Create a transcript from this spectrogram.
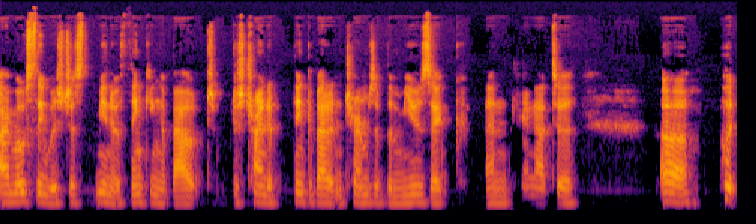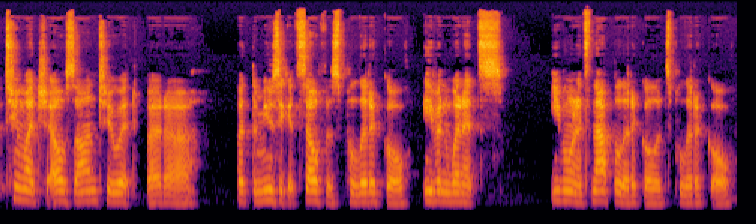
I mostly was just you know thinking about just trying to think about it in terms of the music and try not to uh put too much else onto it, but uh but the music itself is political even when it's even when it's not political it's political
